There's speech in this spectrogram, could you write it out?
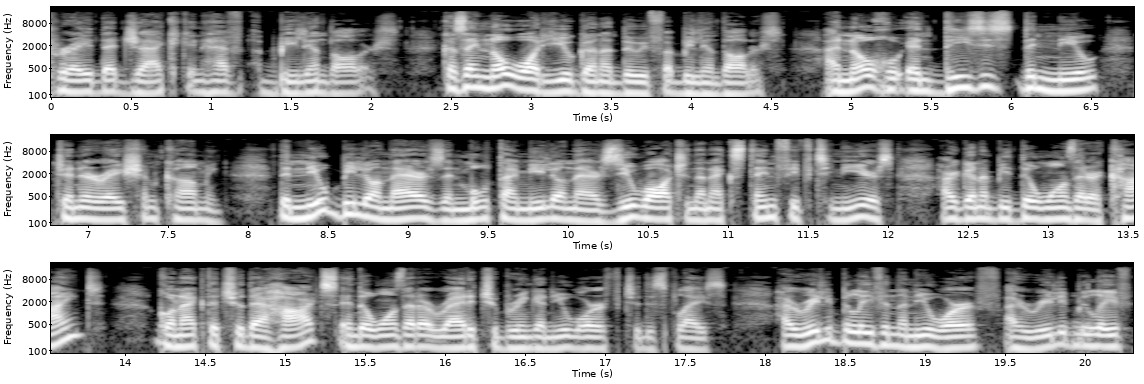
pray that Jack can have a billion dollars because I know what you're gonna do with a billion dollars. I know who, and this is the new generation coming. The new billionaires and multimillionaires you watch in the next 10, 15 years are gonna be the ones that are kind, connected to their hearts, and the ones that are ready to bring a new earth to this place. I really believe in a new earth. I really believe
